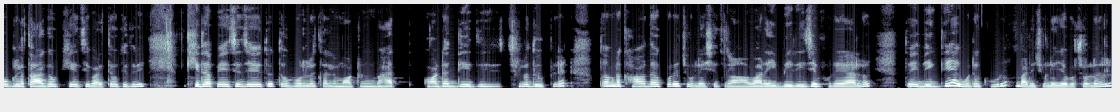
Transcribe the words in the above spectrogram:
ওগুলো তো আগেও খেয়েছি, বাড়িতেও খেতে খিদা পেয়েছে যেহেতু, তো বলল, তাহলে মটন ভাত অর্ডার দিয়ে দিয়েছিল দু প্লেট তো আমরা খাওয়া দাওয়া করে চলে এসেছিলাম আবার এই ব্রিজে ভোরের আলো তো এই দিক দিয়ে একবারে ঘুরে বাড়ি চলে যাব। চলে গেলো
